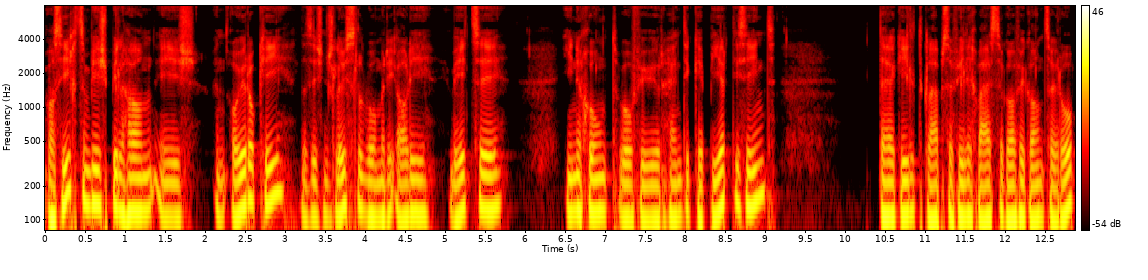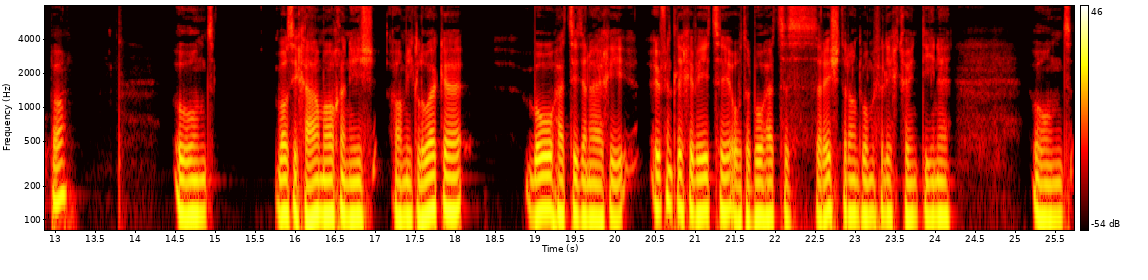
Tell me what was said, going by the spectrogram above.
was ich zum Beispiel habe, ist ein Eurokey. Das ist ein Schlüssel, wo man in alle WC reinkommt, die für Handicapierte sind. Der gilt, glaube ich, soviel ich weiß, sogar für ganz Europa. Und was ich auch mache, ist, an mich schauen, wo hat sie dann eigentlich öffentliche WC oder wo hat es ein Restaurant, wo man vielleicht könnte rein. Und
